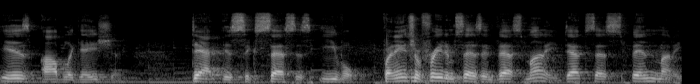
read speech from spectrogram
is obligation. Debt is success is evil. Financial freedom says invest money. Debt says spend money.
